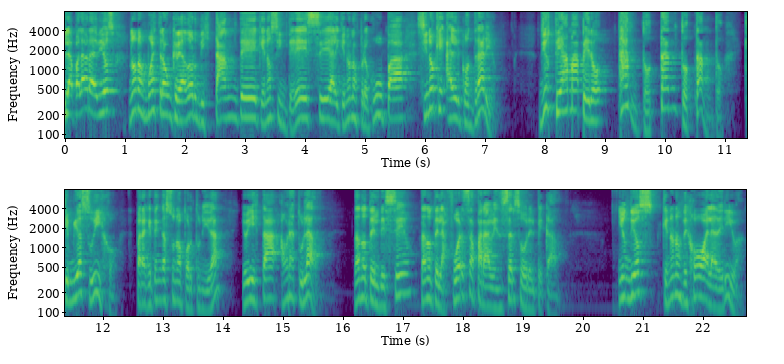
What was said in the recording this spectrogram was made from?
La palabra de Dios no nos muestra un creador distante, que no se interese, al que no nos preocupa, sino que al contrario. Dios te ama, pero tanto, tanto, tanto, que envió a su Hijo para que tengas una oportunidad y hoy está ahora a tu lado, dándote el deseo, dándote la fuerza para vencer sobre el pecado. Y un Dios que no nos dejó a la deriva,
